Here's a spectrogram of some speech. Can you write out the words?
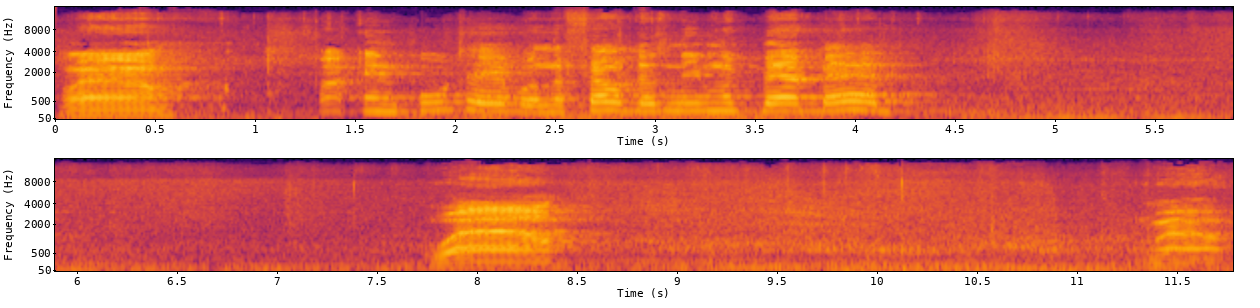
Wow. Fucking pool table, and the felt doesn't even look that bad. Wow. Wow.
